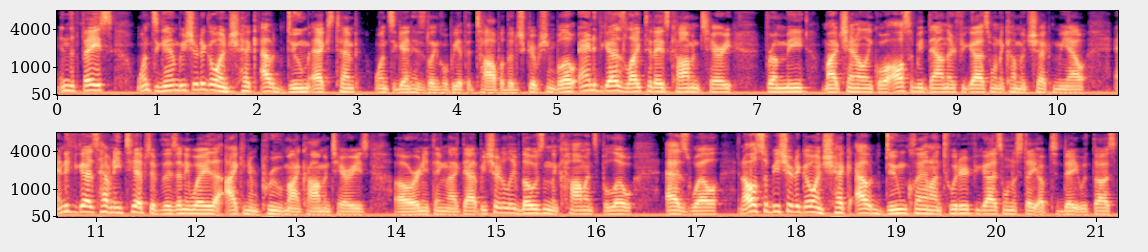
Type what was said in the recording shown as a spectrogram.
in the face. Once again, be sure to go and check out Doom X Temp. Once again, his link will be at the top of the description below. And if you guys like today's commentary from me, my channel link will also be down there if you guys want to come and check me out. And if you guys have any tips, if there's any way that I can improve my commentaries uh, or anything like that, be sure to leave those in the comments below as well. And also be sure to go and check out Doom Clan on Twitter if you guys want to stay up to date with us.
